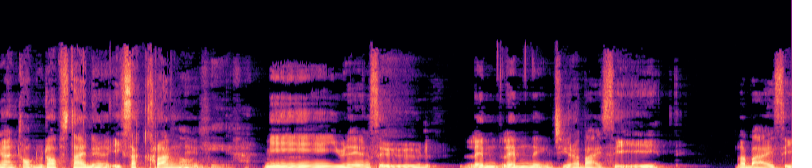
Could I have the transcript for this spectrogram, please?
งานของดูดอฟสไตเนอร์อีกสักครั้งโอหนึ่งเคค่ะมีอยู่ในหนังสือเล่มเล่มหนึ่งชื่อระบายสี ระบายสี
